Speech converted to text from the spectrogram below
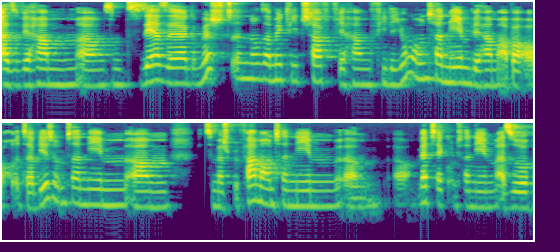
also wir haben, äh, sind sehr, sehr gemischt in unserer Mitgliedschaft. Wir haben viele junge Unternehmen, wir haben aber auch etablierte Unternehmen, ähm, zum Beispiel Pharmaunternehmen, ähm, äh, MedTech-Unternehmen. Also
